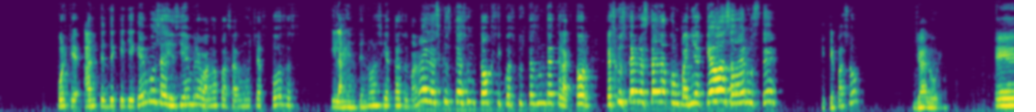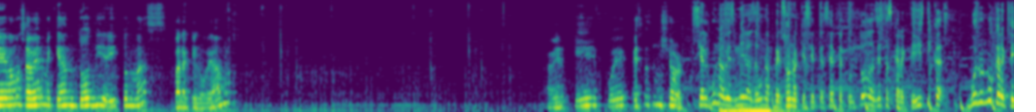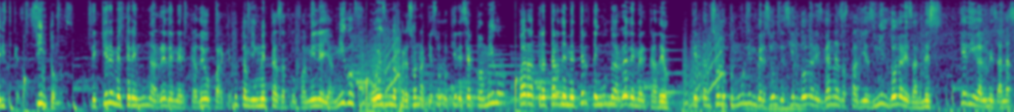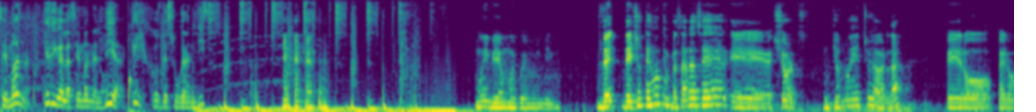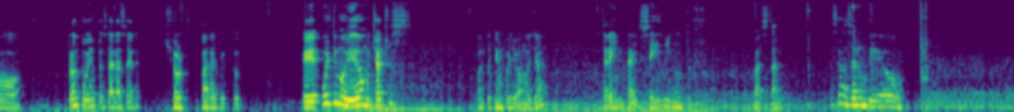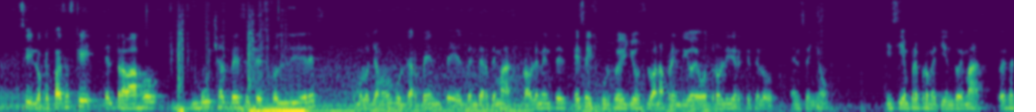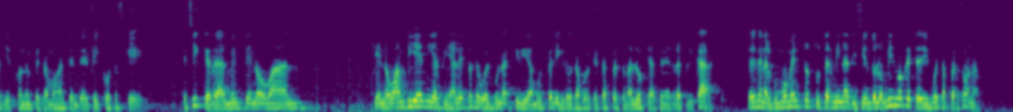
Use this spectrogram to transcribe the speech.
Porque antes de que lleguemos a diciembre van a pasar muchas cosas. Y la gente no hacía caso. Manuel, es que usted es un tóxico, es que usted es un detractor, es que usted no está en la compañía. ¿Qué va a saber usted? ¿Y qué pasó? Ya lo ven. Eh, vamos a ver, me quedan dos videitos más para que lo veamos. A ver, ¿qué fue? Esto es un short. Si alguna vez miras a una persona que se te acerca con todas estas características, bueno, no características, síntomas, ¿te quiere meter en una red de mercadeo para que tú también metas a tu familia y amigos? ¿O es una persona que solo quiere ser tu amigo para tratar de meterte en una red de mercadeo? Que tan solo con una inversión de 100 dólares ganas hasta 10 mil dólares al mes. ¿Qué diga al mes? A la semana. ¿Qué diga la semana al día? ¿Qué hijos de su grandísimo? Muy bien, muy bien, muy bien. De, de hecho, tengo que empezar a hacer eh, shorts. Yo no he hecho, la verdad, pero, pero pronto voy a empezar a hacer shorts para YouTube. Eh, último video, muchachos. ¿Cuánto tiempo llevamos ya? 36 minutos. Bastante. Este va a ser un video. Sí, lo que pasa es que el trabajo muchas veces de estos líderes como lo llamamos vulgarmente, es vender de más. Probablemente ese discurso ellos lo han aprendido de otro líder que se los enseñó y siempre prometiendo de más. Entonces allí es cuando empezamos a entender que hay cosas que, que sí, que realmente no van que no van bien y al final esto se vuelve una actividad muy peligrosa porque estas personas lo que hacen es replicar. Entonces en algún momento tú terminas diciendo lo mismo que te dijo esa persona,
